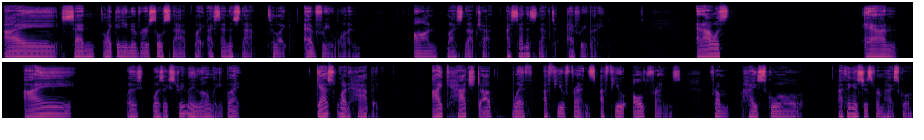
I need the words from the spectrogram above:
I send like a universal snap. Like I send a snap to like everyone on my Snapchat. I send a snap to everybody. And I was and I was was extremely lonely, but guess what happened? I catched up with a few friends, a few old friends from high school I think it's just from high school.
